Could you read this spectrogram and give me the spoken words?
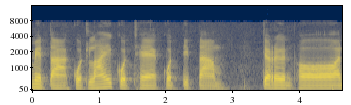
เมตตากดไลค์ กดแชร์ กดติดตาม เจริญพร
